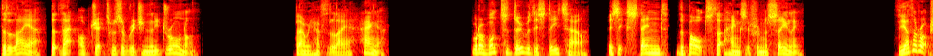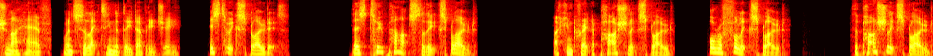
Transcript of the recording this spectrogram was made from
the layer that that object was originally drawn on. There we have the layer hanger. What I want to do with this detail is extend the bolt that hangs it from the ceiling. The other option I have when selecting the DWG is to explode it. There's two parts to the explode. I can create a partial explode or a full explode. The partial explode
